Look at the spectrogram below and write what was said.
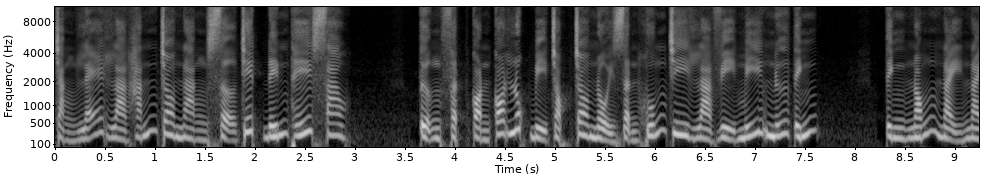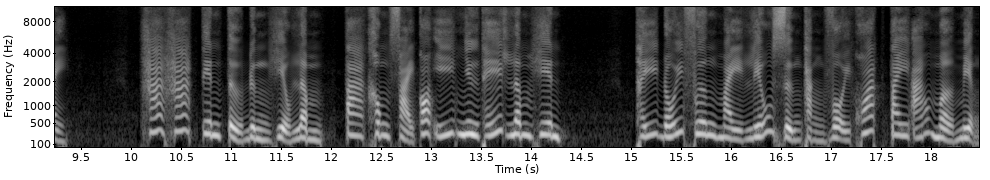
chẳng lẽ là hắn cho nàng sợ chết đến thế sao? Tượng Phật còn có lúc bị chọc cho nổi giận huống chi là vì Mỹ nữ tính. Tình nóng này này. Ha ha, tiên tử đừng hiểu lầm. Ta không phải có ý như thế lâm hiên. Thấy đối phương mày liễu dựng thẳng vội khoát tay áo mở miệng.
